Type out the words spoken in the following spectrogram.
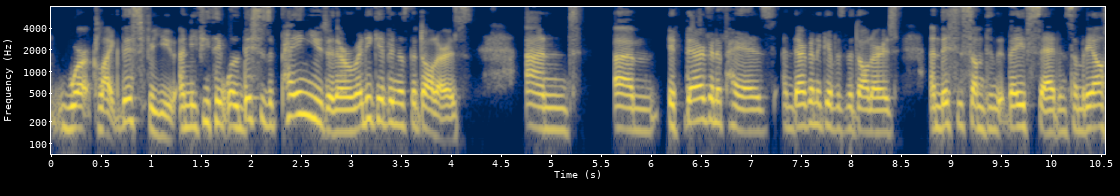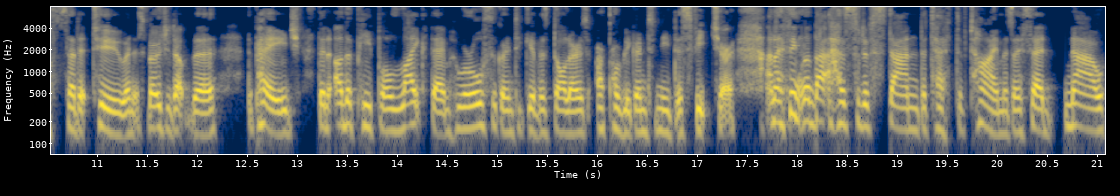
work like this for you. And if you think, well, this is a paying user, they're already giving us the dollars and um, if they're going to pay us and they're going to give us the dollars and this is something that they've said and somebody else said it too and it's voted up the, the page, then other people like them who are also going to give us dollars are probably going to need this feature. And I think that that has sort of stand the test of time. As I said, now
